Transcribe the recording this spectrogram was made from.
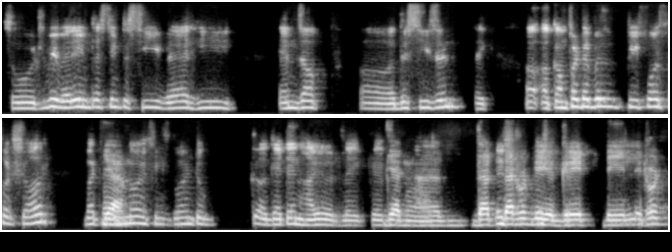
So it'll be very interesting to see where he ends up uh, this season. Like a, a comfortable p4 for sure but we Yeah. don't know if he's going to get in higher like if, Get, uh, uh, that if- that would be if- a great deal. It would,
